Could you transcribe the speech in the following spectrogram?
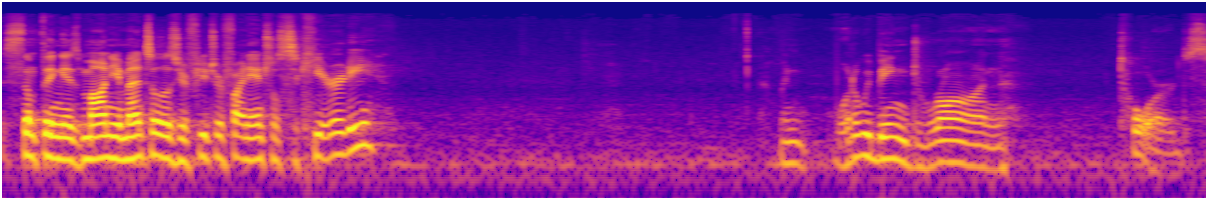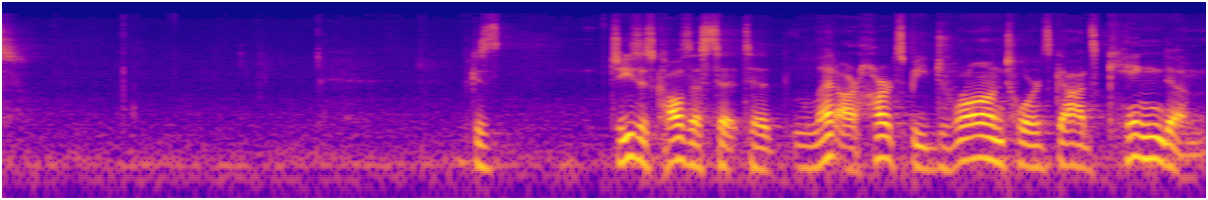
Something as monumental as your future financial security? I mean, what are we being drawn towards? Because Jesus calls us to, to let our hearts be drawn towards God's kingdom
